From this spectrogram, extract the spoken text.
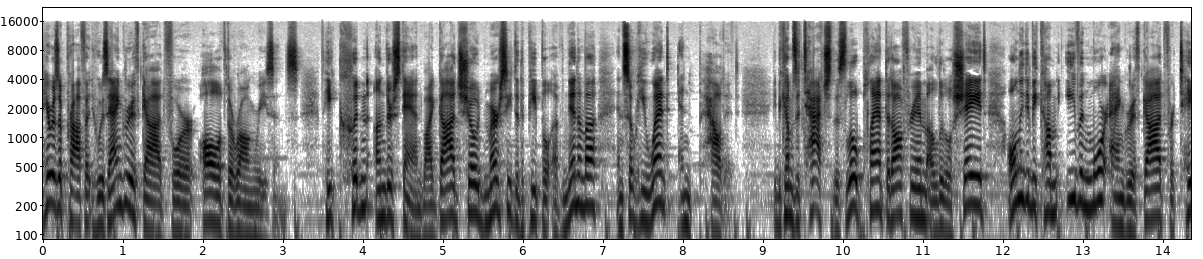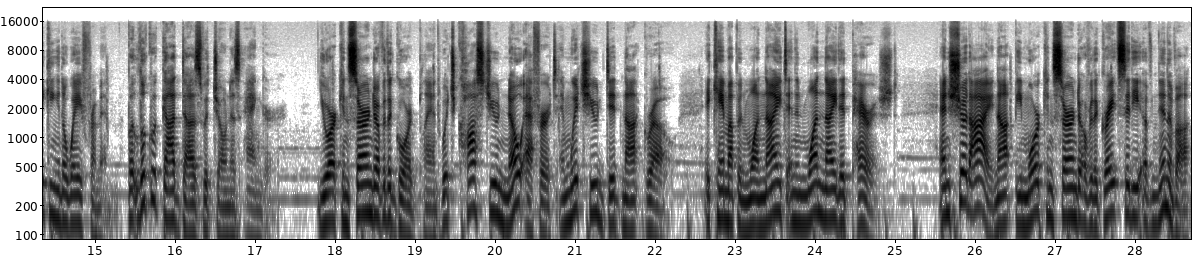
Here was a prophet who was angry with God for all of the wrong reasons. He couldn't understand why God showed mercy to the people of Nineveh, and so he went and pouted. He becomes attached to this little plant that offered him a little shade, only to become even more angry with God for taking it away from him. But look what God does with Jonah's anger. You are concerned over the gourd plant, which cost you no effort and which you did not grow. It came up in one night, and in one night it perished. And should I not be more concerned over the great city of Nineveh,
